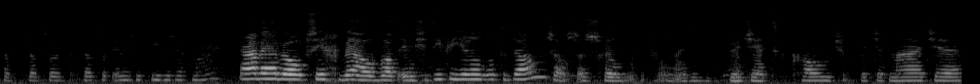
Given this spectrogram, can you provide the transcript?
Dat, dat, soort, dat soort initiatieven, zeg maar. ja, we hebben op zich wel wat initiatieven hier in Rotterdam, zoals een schuld, volgens mij het budgetcoach of budgetmaatje.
